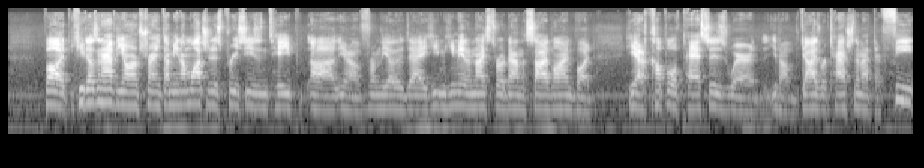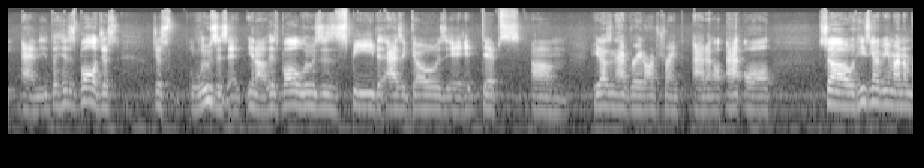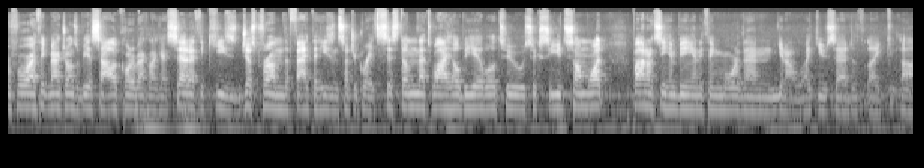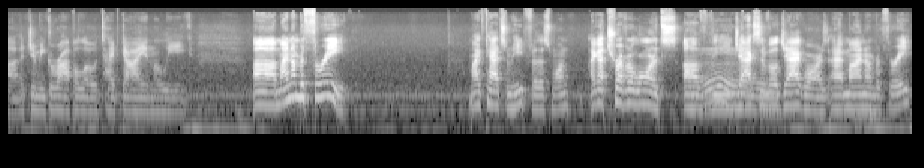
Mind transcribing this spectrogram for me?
But he doesn't have the arm strength. I mean, I'm watching his preseason tape, uh, you know, from the other day. He, he made a nice throw down the sideline, but he had a couple of passes where you know guys were catching them at their feet, and the, his ball just just loses it. You know, his ball loses speed as it goes. It, it dips. Um, he doesn't have great arm strength at all, at all. So he's going to be my number four. I think Mac Jones will be a solid quarterback, like I said. I think he's just from the fact that he's in such a great system. That's why he'll be able to succeed somewhat. But I don't see him being anything more than, you know, like you said, like uh, a Jimmy Garoppolo type guy in the league. Uh, my number three. Might catch some heat for this one. I got Trevor Lawrence of the Jacksonville Jaguars at my number three.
